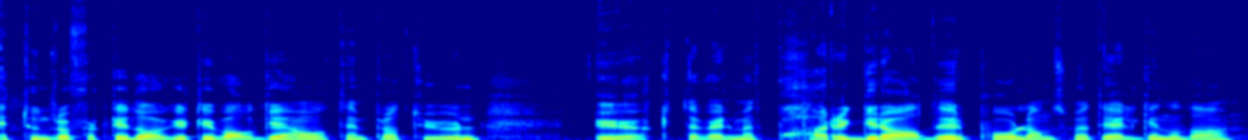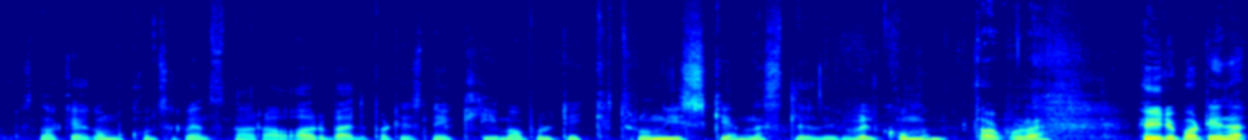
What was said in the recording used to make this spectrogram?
140 dager til valget, og temperaturen økte vel med et par grader på landsmøtet i helgen. Og da snakker jeg ikke om konsekvensene av Arbeiderpartiets nye klimapolitikk. Trond Giske, nestleder, velkommen. Takk for det. Høyrepartiene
